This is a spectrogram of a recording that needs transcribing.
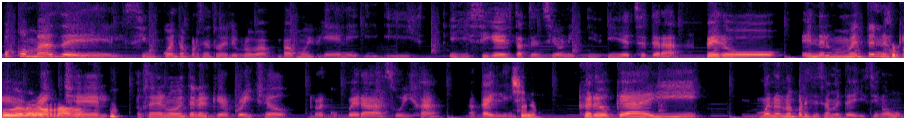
poco más del 50% del libro va, muy bien y, sigue esta tensión y, etcétera, pero en el momento en el que Rachel, o sea, en el momento en el que Rachel recupera a su hija, a Kylie, creo que ahí, bueno, no precisamente ahí, sino un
